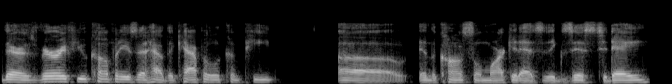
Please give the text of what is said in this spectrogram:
There's very few companies that have the capital to compete uh, in the console market as it exists today.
